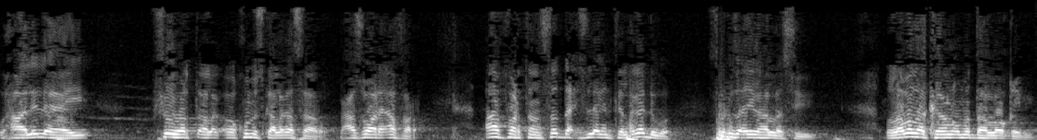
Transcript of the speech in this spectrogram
waxaa lileeyahay shay horta khumiska laga saaro. Waxaa soo haray? Afar. Afartan saddex isla inti laga dhigo sulus ayaga hala siiyo. Labada kalena ummadda ha loo qaybiyo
